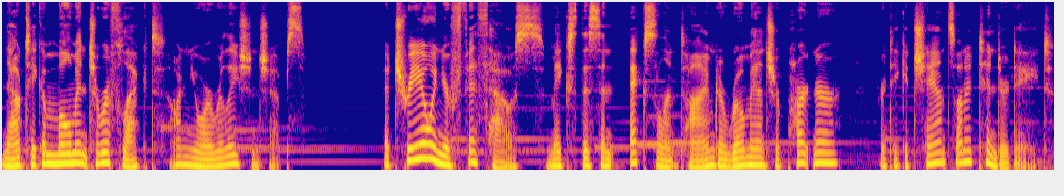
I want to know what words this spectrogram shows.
Now take a moment to reflect on your relationships. A trio in your fifth house makes this an excellent time to romance your partner or take a chance on a Tinder date,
